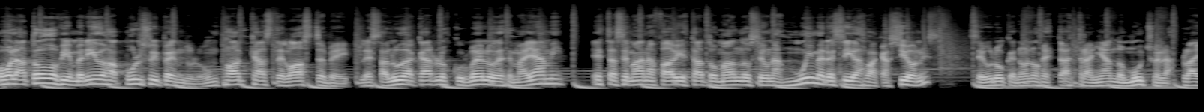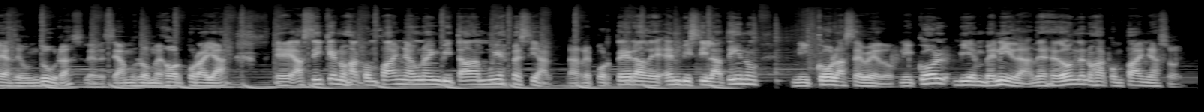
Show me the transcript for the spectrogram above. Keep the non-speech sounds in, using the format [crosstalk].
Hola a todos, bienvenidos a Pulso y Péndulo, un podcast de Lost Debate. Les saluda Carlos Curbelo desde Miami. Esta semana Fabio está tomándose unas muy merecidas vacaciones. Seguro que no nos está extrañando mucho en las playas de Honduras. Le deseamos lo mejor por allá. Eh, así que nos acompaña una invitada muy especial, la reportera de NBC Latino, Nicole Acevedo. Nicole, bienvenida. ¿Desde dónde nos acompañas hoy?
